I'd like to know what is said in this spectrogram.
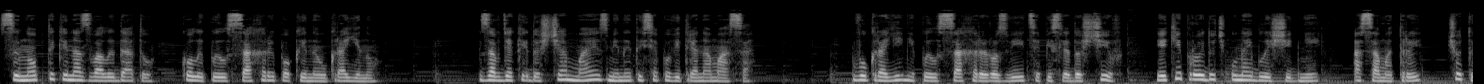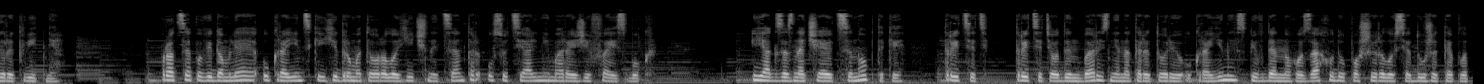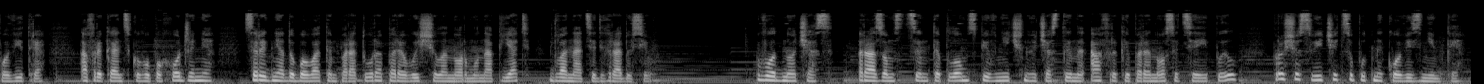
Синоптики назвали дату, коли пил Сахари покине Україну. Завдяки дощам має змінитися повітряна маса. В Україні пил Сахари розвіється після дощів, які пройдуть у найближчі дні, а саме 3-4 квітня. Про це повідомляє Український гідрометеорологічний центр у соціальній мережі Facebook. Як зазначають синоптики, 30-31 березня на територію України з південного заходу поширилося дуже тепле повітря африканського походження, середня добова температура перевищила норму на 5-12 градусів. Водночас, разом з цим теплом з північної частини Африки переноситься і пил, про що свідчать супутникові знімки.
